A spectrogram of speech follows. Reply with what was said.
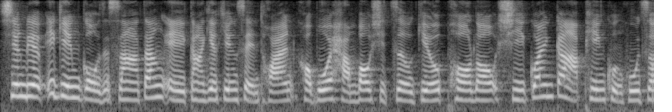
成立已经五十三档的家业精神团，服务项目是造桥、铺路、士管甲贫困互助。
